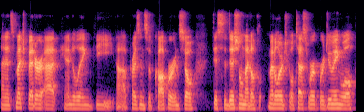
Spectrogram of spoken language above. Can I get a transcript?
and it's much better at handling the uh, presence of copper. And so this additional metal, metallurgical test work we're doing will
